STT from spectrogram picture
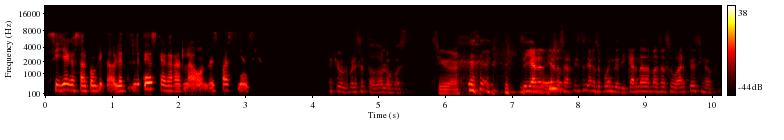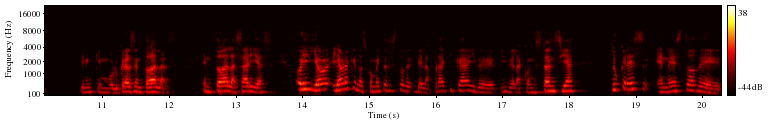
Sí llega a estar complicado, le, tienes que agarrar la onda, es paciencia. Hay que volverse todólogos. Sí, sí ya, ya los artistas ya no se pueden dedicar nada más a su arte, sino tienen que involucrarse en todas las, en todas las áreas. Oye, y ahora, que nos comentas esto de, la práctica y de, la constancia, ¿tú crees en esto de,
